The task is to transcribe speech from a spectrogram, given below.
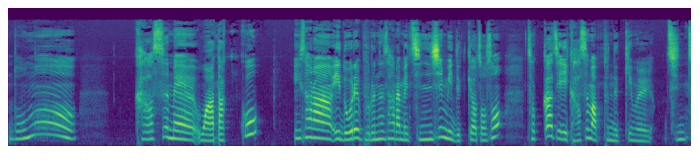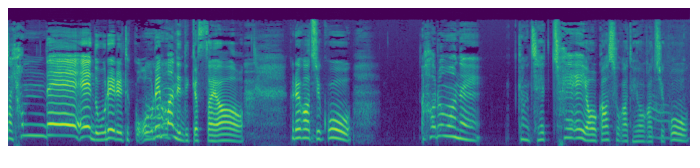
너무 가슴에 와닿고 이 사람, 이 노래 부르는 사람의 진심이 느껴져서 저까지 이 가슴 아픈 느낌을 진짜 현대의 노래를 듣고 어. 오랜만에 느꼈어요. 그래가지고 하루 만에 그냥 제 최애 여가수가 되어가지고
